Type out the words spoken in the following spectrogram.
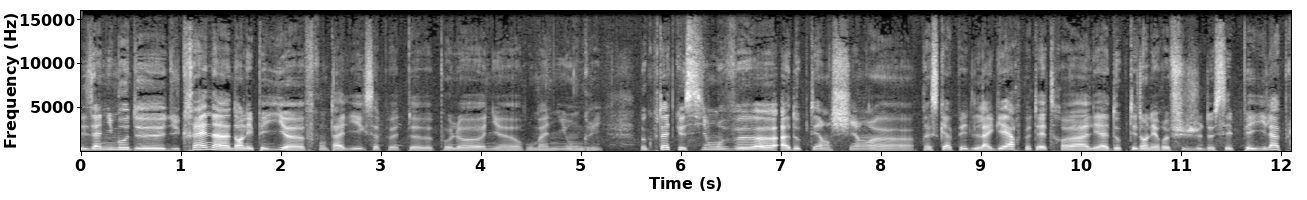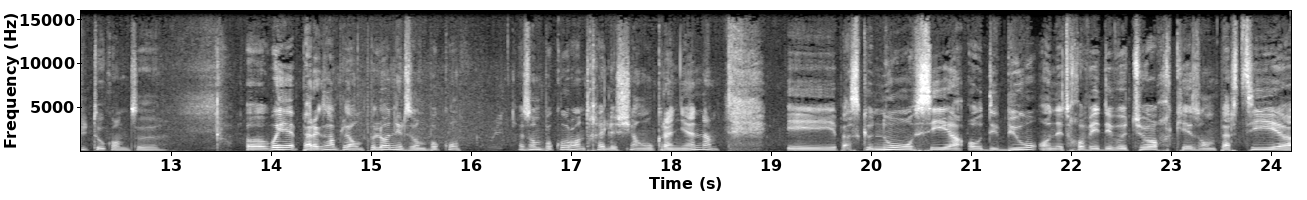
des animaux de- d'Ukraine euh, dans les pays euh, frontaliers, que ça peut être Pologne, Roumanie, Hongrie. Donc peut-être que si on veut adopter un chien rescapé de la guerre, peut-être aller adopter dans les refuges de ces pays-là plutôt quand... oui, par exemple, en Pologne, ils ont beaucoup. Ils ont beaucoup rentré les chiens ukrainiens. Et parce que nous aussi, euh, au début, on a trouvé des voitures qui sont parties euh,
